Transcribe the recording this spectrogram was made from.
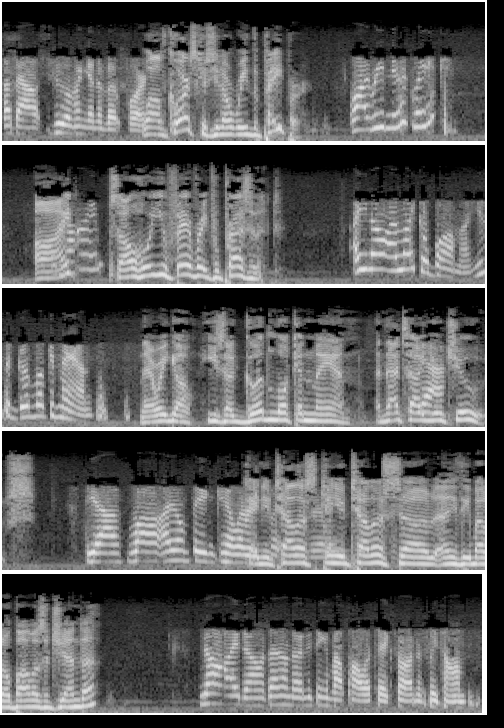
about who I'm going to vote for. Well, of course, because you don't read the paper. Well, I read Newsweek. All right. So who are you favoring for president? You know, I like Obama. He's a good-looking man. There we go. He's a good-looking man, and that's how Yeah. you choose. Yeah, well, I don't think Hillary Can you tell us? Can you tell us uh, anything about Obama's agenda? No, I don't. I don't know anything about politics, honestly, Tom.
